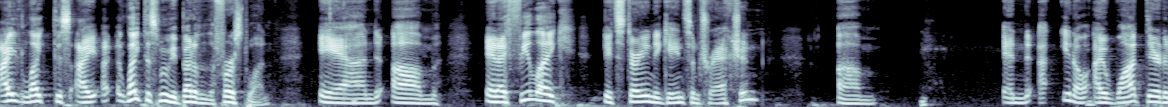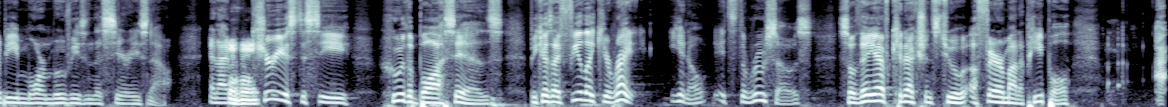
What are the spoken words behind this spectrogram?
I like this. I, I like this movie better than the first one, and um, and I feel like it's starting to gain some traction. Um, and uh, you know, I want there to be more movies in this series now, and I'm curious to see who the boss is because I feel like you're right. You know, it's the Russos, so they have connections to a fair amount of people. I,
